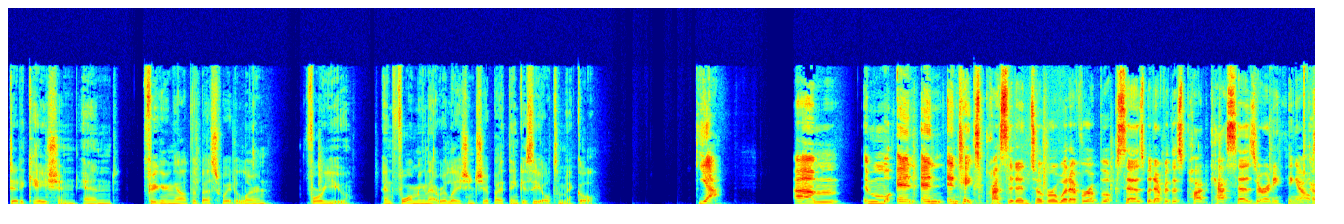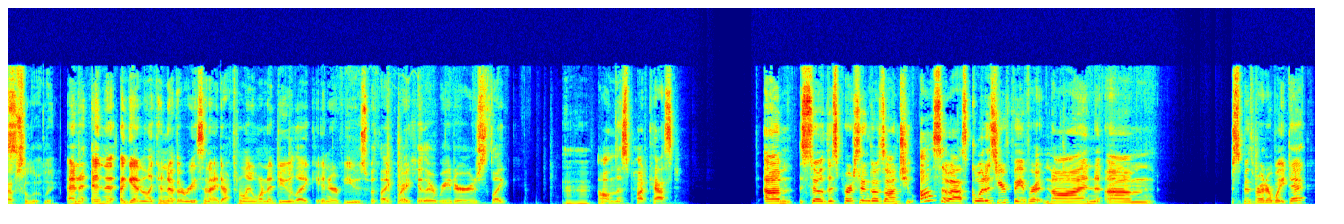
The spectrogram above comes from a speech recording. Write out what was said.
dedication, and figuring out the best way to learn for you and forming that relationship. I think is the ultimate goal. Yeah. Um, and, and and takes precedence over whatever a book says, whatever this podcast says, or anything else. Absolutely. And and again, like another reason I definitely want to do like interviews with like regular readers, like hmm on this podcast. Um, so this person goes on to also ask, what is your favorite non um, Smith Rider Waite deck?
